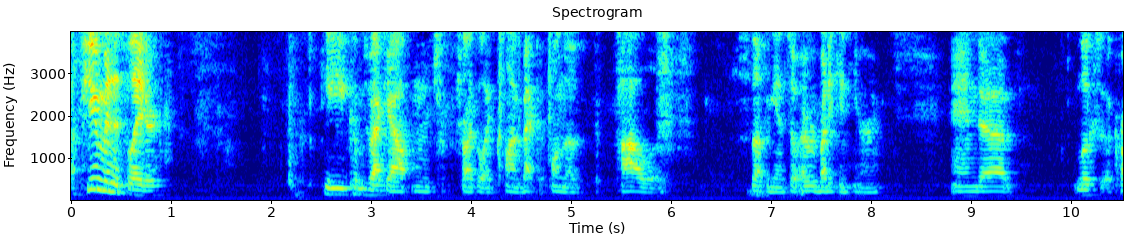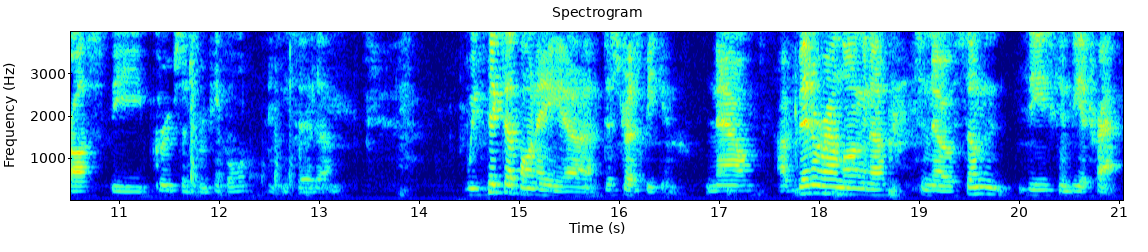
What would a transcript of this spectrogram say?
a few minutes later, he comes back out and tr- tries to like climb back up on the pile of stuff again, so everybody can hear him. And uh, looks across the groups of different people, and he said, um, "We've picked up on a uh, distress beacon. Now, I've been around long enough to know some of these can be a trap,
